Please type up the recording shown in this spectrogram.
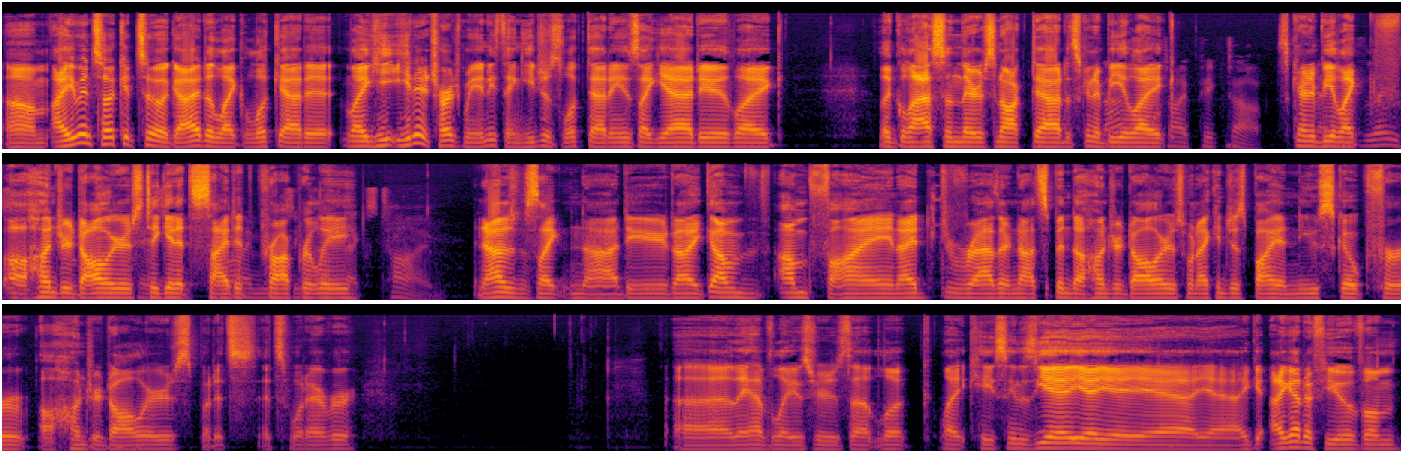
Um, I even took it to a guy to like look at it. Like he, he didn't charge me anything. He just looked at it. and He's like, "Yeah, dude, like the glass in there's knocked out. It's gonna be like what I picked up. it's gonna be like a hundred dollars to get it sighted properly." And I was just like, "Nah, dude. Like I'm I'm fine. I'd rather not spend a hundred dollars when I can just buy a new scope for a hundred dollars. But it's it's whatever." Uh, they have lasers that look like casings. Yeah, yeah, yeah, yeah, yeah. I, I got a few of them.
